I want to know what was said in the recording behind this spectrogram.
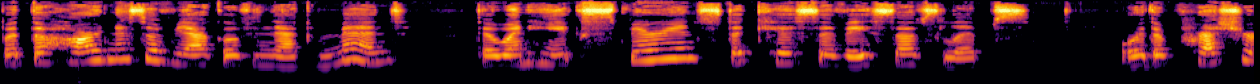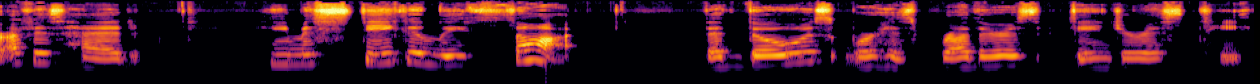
but the hardness of Yaakov's neck meant that when he experienced the kiss of Esav's lips or the pressure of his head, he mistakenly thought that those were his brother's dangerous teeth.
